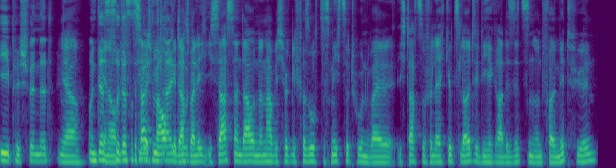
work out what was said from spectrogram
episch findet. Ja. Und das genau. ist so, das, das habe ich mir auch gedacht, tut. weil ich, ich saß dann da und dann habe ich wirklich versucht, das nicht zu tun, weil ich dachte so, vielleicht gibt es Leute, die hier gerade sitzen und voll mitfühlen.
